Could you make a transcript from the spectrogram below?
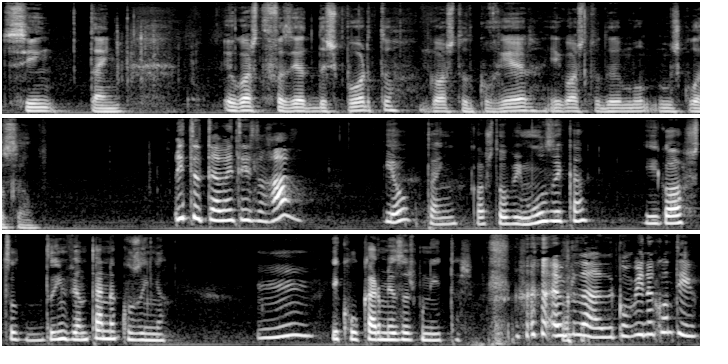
Sim, tenho. Eu gosto de fazer desporto, gosto de correr e gosto de musculação. E tu também tens um hobby? Eu tenho. Gosto de ouvir música e gosto de inventar na cozinha. Hum. E colocar mesas bonitas. é verdade, combina contigo.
